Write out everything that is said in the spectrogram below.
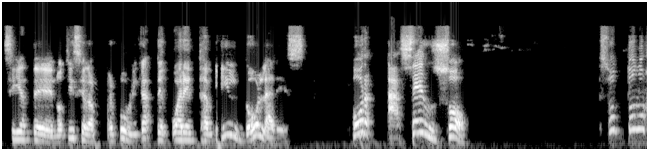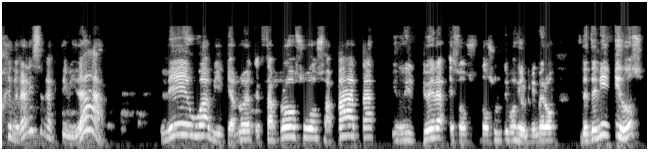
siguiente noticia de la República, de 40 mil dólares por ascenso. Son todos generales en actividad. Legua, Villanueva que está prófugo, Zapata y Rivera, esos dos últimos y el primero detenidos.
